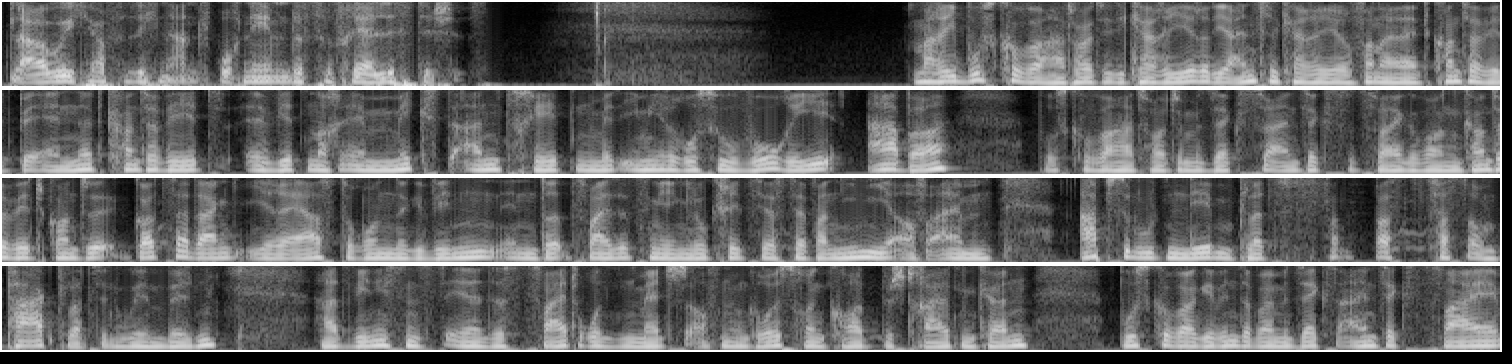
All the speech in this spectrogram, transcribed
glaube ich, auch für sich in Anspruch nehmen, dass das realistisch ist. Marie Buskova hat heute die Karriere, die Einzelkarriere von Annette Konterweht beendet. Konterweht äh, wird noch im Mixed antreten mit Emil Russuvori, aber Buskova hat heute mit 6 zu 1, 6 zu 2 gewonnen. Konterweht konnte Gott sei Dank ihre erste Runde gewinnen in zwei Sätzen gegen Lucrezia Stefanini auf einem absoluten Nebenplatz, fast, fast auf dem Parkplatz in Wimbledon. Hat wenigstens äh, das Zweitrundenmatch auf einem größeren Court bestreiten können. Buskova gewinnt aber mit 6 1, 6 2.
